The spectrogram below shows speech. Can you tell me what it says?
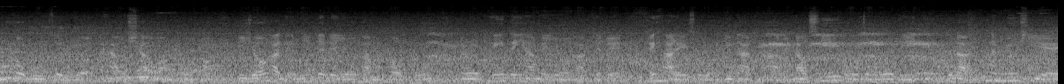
မဟုတ်ဘူးဆိုပြီးတော့အဲ့ဟာကိုရှောင်အောင်ပေါ့နော် ဒီယောဂဒီအမြင့်ပြတ်တဲ့ယောဂမဟုတ်ဘူးကျွန်တော်တို့ထိန်းသိမ်းရမယ့်ယောဂဖြစ်တယ်အဲ့ဟာတွေဆိုတော့အဓိကထားတယ်နောက်ဆေးကိုကျွန်တော်တို့ဒီခုနနှစ်မျိုးရှိရယ်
